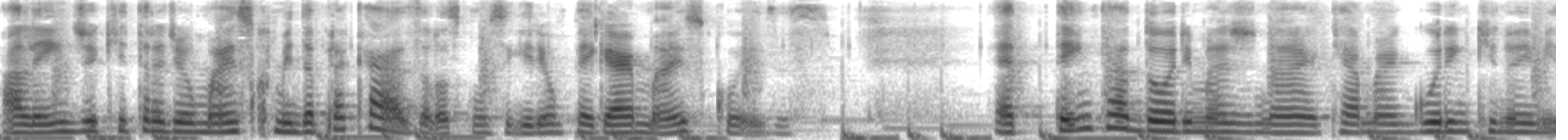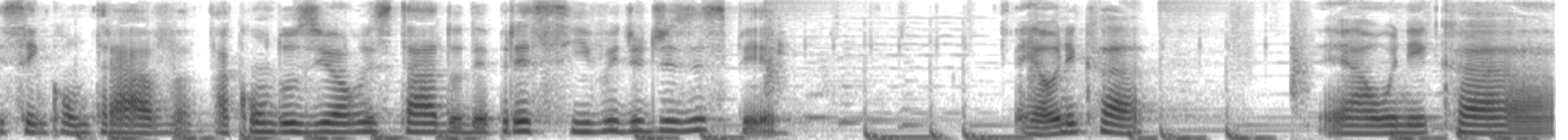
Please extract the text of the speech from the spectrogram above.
além de que trariam mais comida para casa, elas conseguiriam pegar mais coisas. É tentador imaginar que a amargura em que Noemi se encontrava a conduziu a um estado depressivo e de desespero. É a única é a única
